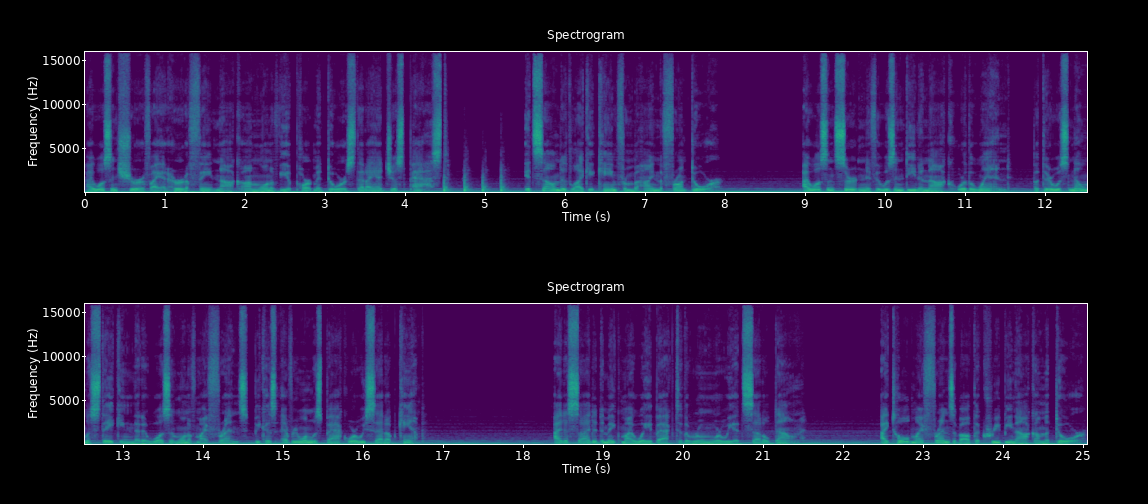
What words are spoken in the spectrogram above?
I wasn't sure if I had heard a faint knock on one of the apartment doors that I had just passed. It sounded like it came from behind the front door. I wasn't certain if it was indeed a knock or the wind, but there was no mistaking that it wasn't one of my friends because everyone was back where we set up camp. I decided to make my way back to the room where we had settled down. I told my friends about the creepy knock on the door,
